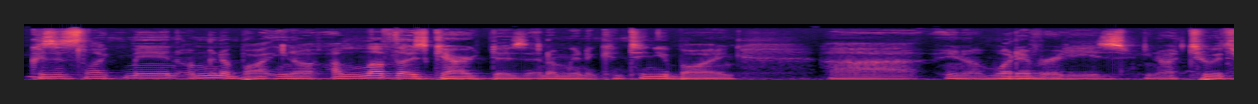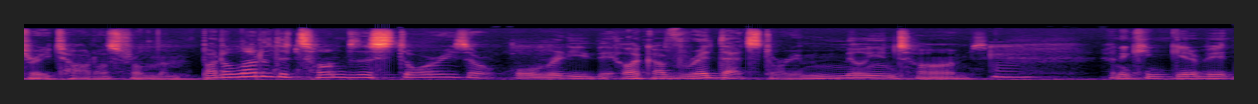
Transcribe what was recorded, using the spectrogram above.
because it's like, man, I'm going to buy. You know, I love those characters, and I'm going to continue buying. Uh, you know, whatever it is, you know, two or three titles from them. But a lot of the times the stories are already there. Like I've read that story a million times, and it can get a bit,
